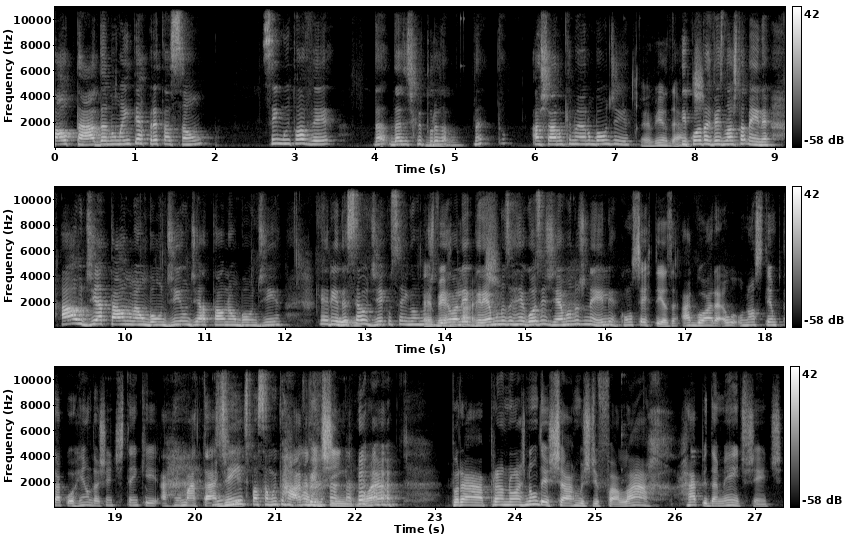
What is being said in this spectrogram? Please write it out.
pautada numa interpretação sem muito a ver da- das escrituras, né? Então, acharam que não era um bom dia. É verdade. E quantas vezes nós também, né? Ah, o dia tal não é um bom dia, um dia tal não é um bom dia. Querida, esse é o dia que o Senhor nos É deu. Alegremos-nos e regozijemos-nos nele. Com certeza. Agora, o, nosso tempo está correndo, a gente tem que arrematar. Gente, passa muito rápido. rapidinho, não é? Para nós não deixarmos de falar rapidamente, gente,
